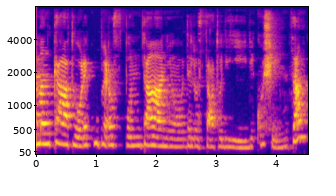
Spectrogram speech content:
mancato recupero spontaneo dello stato di, di coscienza,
